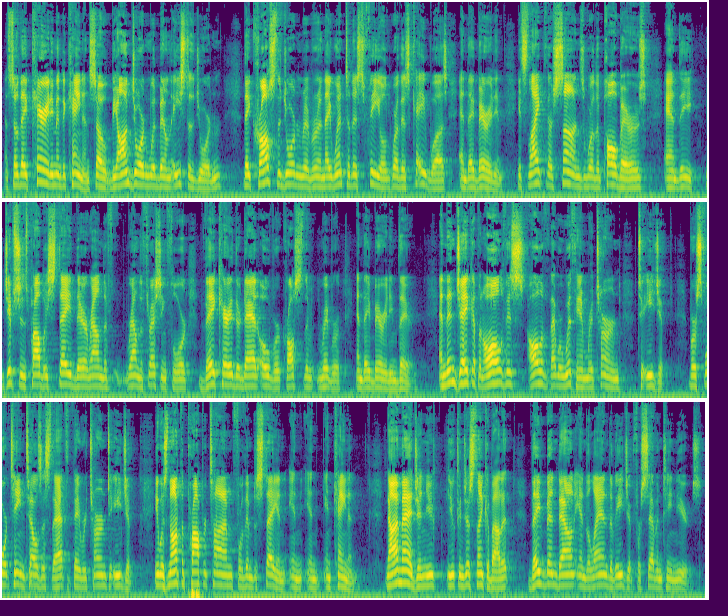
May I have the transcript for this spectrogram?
And so they carried him into Canaan. So beyond Jordan would have been on the east of Jordan. They crossed the Jordan River and they went to this field where this cave was and they buried him. It's like their sons were the pallbearers and the Egyptians probably stayed there around the around the threshing floor. They carried their dad over across the river and they buried him there. And then Jacob and all of his all of that were with him returned to Egypt. Verse 14 tells us that, that they returned to Egypt. It was not the proper time for them to stay in, in, in, in Canaan. Now imagine you you can just think about it. They've been down in the land of Egypt for 17 years.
